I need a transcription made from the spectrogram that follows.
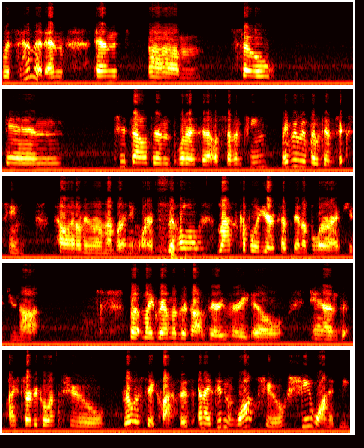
with Hemet and and um, so in 2000, what did I say? That was 17. Maybe we moved in 16. Hell, I don't even remember anymore. The whole last couple of years have been a blur. I kid you not. But my grandmother got very, very ill, and I started going to real estate classes, and I didn't want to. She wanted me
